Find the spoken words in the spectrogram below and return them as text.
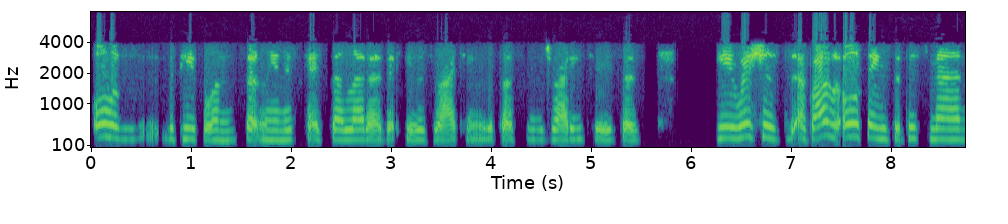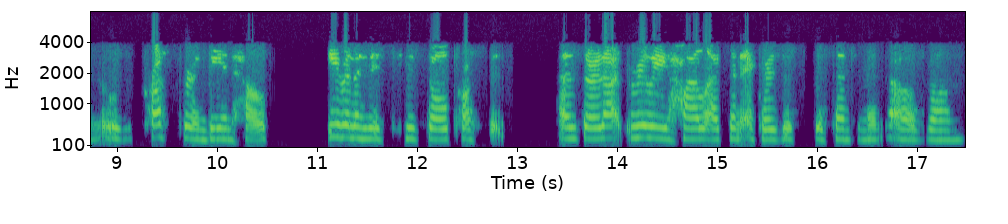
all of the people, and certainly in this case, the letter that he was writing, the person he was writing to, says he wishes above all things that this man will prosper and be in health, even as his, his soul prospers. And so that really highlights and echoes this, the sentiment of, um,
